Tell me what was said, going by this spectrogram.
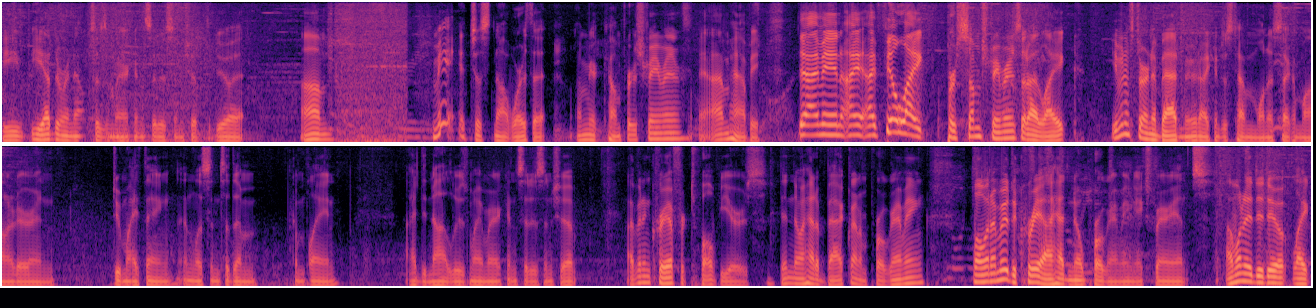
He he had to renounce his American citizenship to do it. Um, me, it's just not worth it. I'm your comfort streamer. Yeah, I'm happy. Yeah, I mean, I, I feel like for some streamers that I like, even if they're in a bad mood, I can just have them on a second monitor and do my thing and listen to them complain. I did not lose my American citizenship. I've been in Korea for 12 years. Didn't know I had a background in programming. Well, when I moved to Korea, I had no programming experience. I wanted to do like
